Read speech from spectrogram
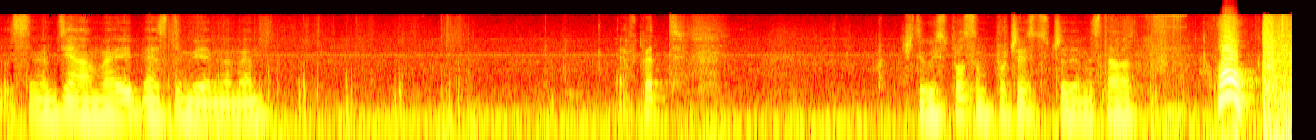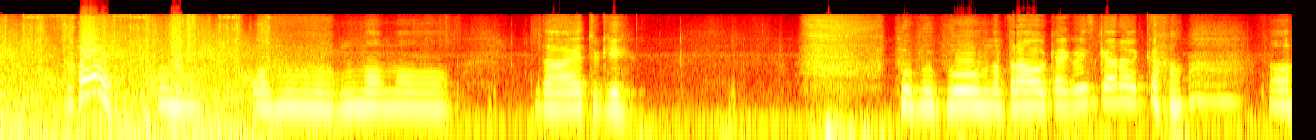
Да се надяваме и днес да ми е на мен. F5. Ще го използвам по-често, че да не стават. О! О! О, мамо! Да, ето ги. Пу-пу-пум, направо как ви изкара. О,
